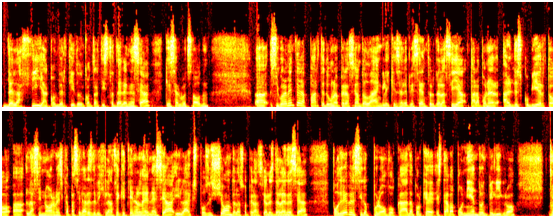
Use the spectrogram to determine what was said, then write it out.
de la CIA convertido en contratista de la NSA, que es Edward Snowden, Uh, seguramente era parte de una operación de Langley, que es el epicentro de la CIA, para poner al descubierto uh, las enormes capacidades de vigilancia que tiene la NSA y la exposición de las operaciones de la NSA podría haber sido provocada porque estaba poniendo en peligro uh,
